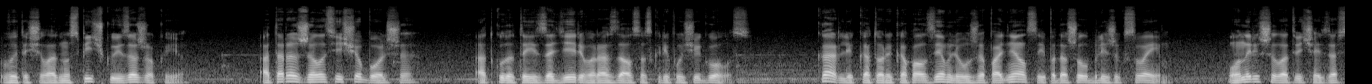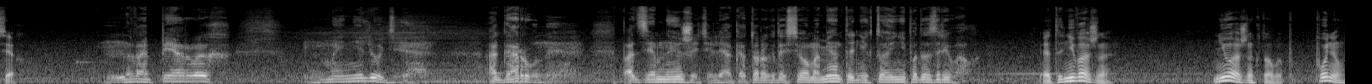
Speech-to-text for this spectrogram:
Вытащил одну спичку и зажег ее. А та разжалась еще больше. Откуда-то из-за дерева раздался скрипучий голос. Карлик, который копал землю, уже поднялся и подошел ближе к своим. Он решил отвечать за всех. Во-первых, мы не люди, а гаруны. Подземные жители, о которых до сего момента никто и не подозревал. Это не важно. Не важно, кто вы. Понял?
